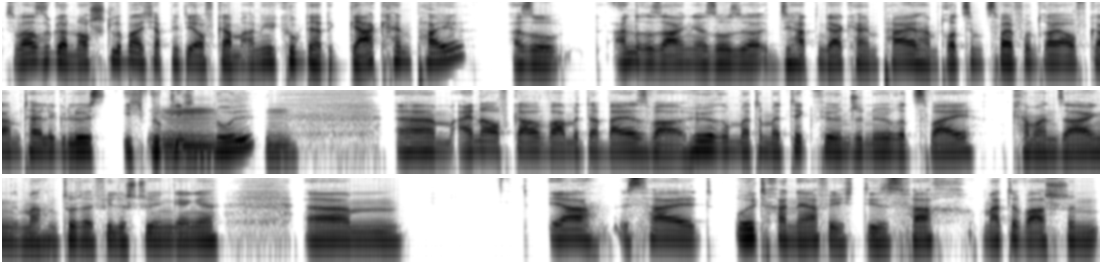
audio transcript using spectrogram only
Es war sogar noch schlimmer. Ich habe mir die Aufgaben angeguckt, der hatte gar keinen Peil. Also andere sagen ja so, sie hatten gar keinen Peil, haben trotzdem zwei von drei Aufgabenteile gelöst. Ich wirklich mm. null. Mm. Ähm, eine Aufgabe war mit dabei, es war höhere Mathematik für Ingenieure 2, kann man sagen, machen total viele Studiengänge. Ähm, ja, ist halt ultra nervig, dieses Fach. Mathe war schon,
